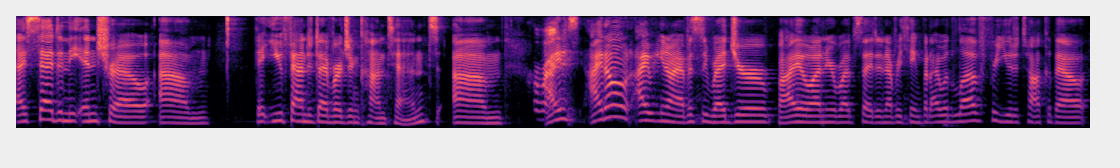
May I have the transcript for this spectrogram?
I said in the intro um, that you founded Divergent Content. Um, Correct. I, I don't, I, you know, I obviously read your bio on your website and everything, but I would love for you to talk about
